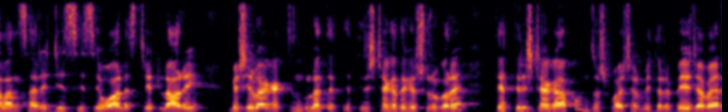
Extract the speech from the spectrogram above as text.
Al Ansari GCC Wall Street Lari বেশিরভাগ এক্সচেঞ্জগুলোতে তেত্রিশ টাকা থেকে শুরু করে তেত্রিশ টাকা পঞ্চাশ পয়সার ভিতরে পেয়ে যাবেন।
